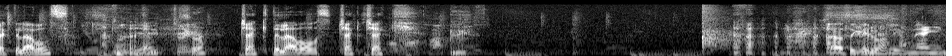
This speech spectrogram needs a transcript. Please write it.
Check the levels. yeah, sure. Check the levels. Check, check. that was a good one. Hanging.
